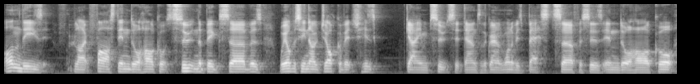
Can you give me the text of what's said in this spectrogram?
on these like fast indoor hard courts suiting the big servers? We obviously know Djokovic his game suits it down to the ground, one of his best surfaces indoor hard court.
